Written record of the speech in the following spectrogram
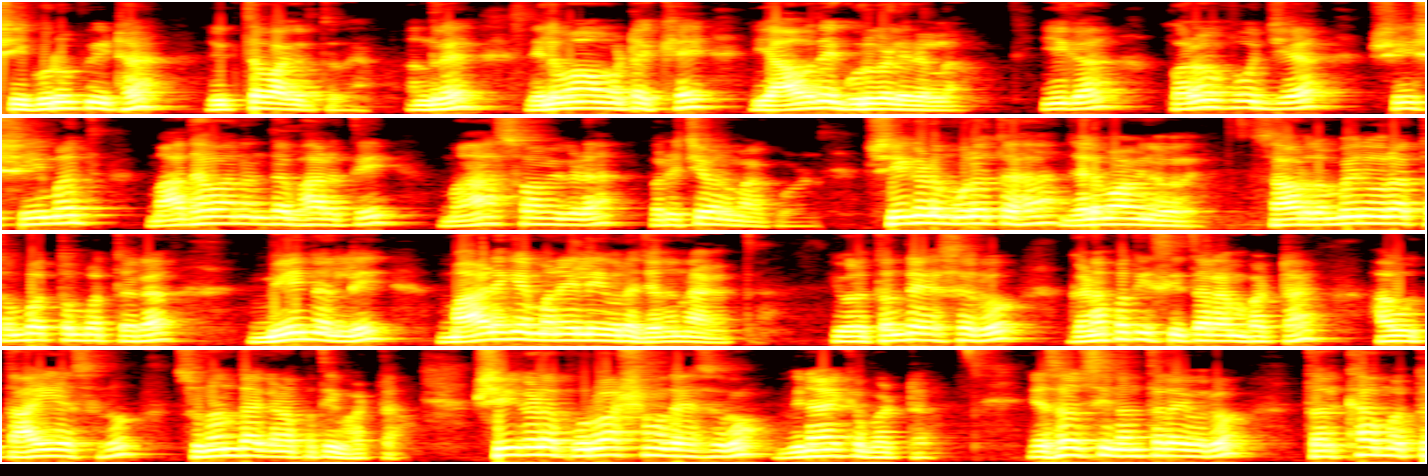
ಶ್ರೀ ಗುರುಪೀಠ ರಿಕ್ತವಾಗಿರ್ತದೆ ಅಂದರೆ ನಿಲಮಾವ ಮಠಕ್ಕೆ ಯಾವುದೇ ಗುರುಗಳಿರಲ್ಲ. ಈಗ ಪರಮಪೂಜ್ಯ ಶ್ರೀ ಶ್ರೀಮದ್ ಮಾಧವಾನಂದ ಭಾರತಿ ಮಹಾಸ್ವಾಮಿಗಳ ಪರಿಚಯವನ್ನು ಮಾಡಿಕೊಳ್ಳೋಣ. ಶ್ರೀಗಳು ಮೂಲತಃ ನೆಲಮಾವಿನವರೇ ಸಾವಿರದ ಒಂಬೈನೂರ ತೊಂಬತ್ತೊಂಬತ್ತರ ಮೇನಲ್ಲಿ ಮಾಳಿಗೆ ಮನೆಯಲ್ಲಿ ಇವರ ಜನನ ಆಗುತ್ತೆ ಇವರ ತಂದೆ ಹೆಸರು ಗಣಪತಿ ಸೀತಾರಾಮ್ ಭಟ್ಟ ಹಾಗೂ ತಾಯಿ ಹೆಸರು ಸುನಂದ ಗಣಪತಿ ಭಟ್ಟ. ಶ್ರೀಗಳ ಪೂರ್ವಾಶ್ರಮದ ಹೆಸರು Vinayaka Bhatta. S L C ನಂತರ ಇವರು ತರ್ಕ ಮತ್ತು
